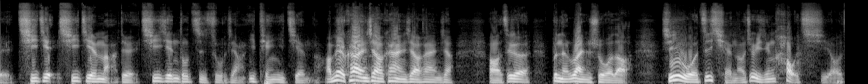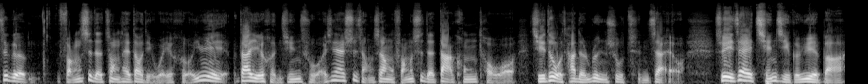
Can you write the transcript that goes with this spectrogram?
对，七间七间嘛，对，七间都自住，这样一天一间啊，没有开玩笑，开玩笑，开玩笑，啊，这个不能乱说的。其实我之前呢就已经好奇哦，这个房市的状态到底为何？因为大家也很清楚啊，现在市场上房市的大空头哦，其实都有它的论述存在哦。所以在前几个月吧，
